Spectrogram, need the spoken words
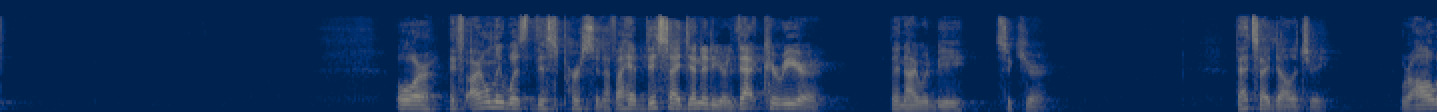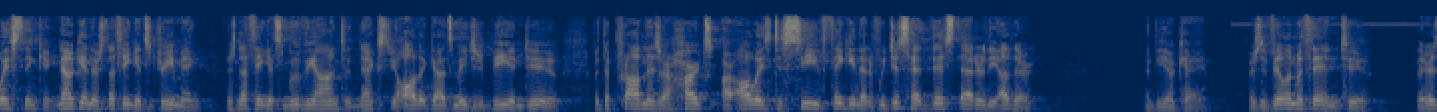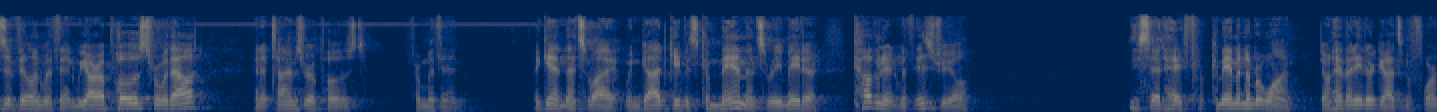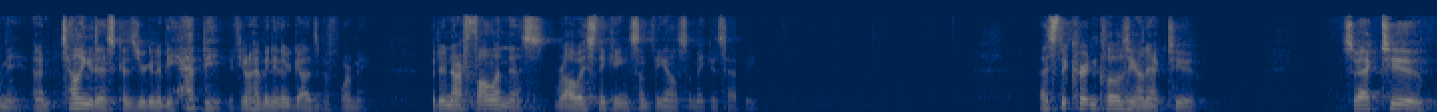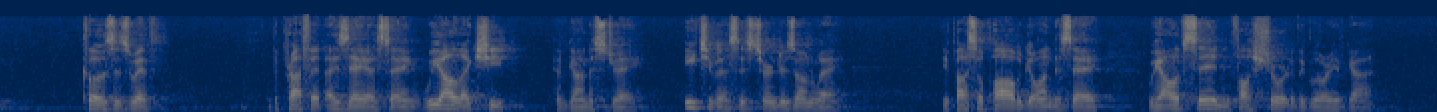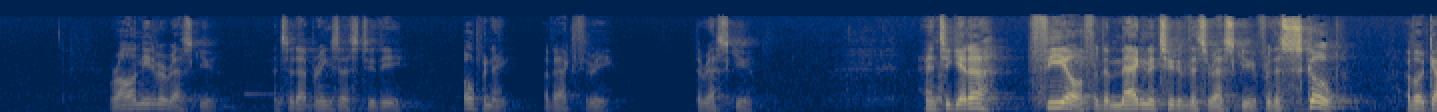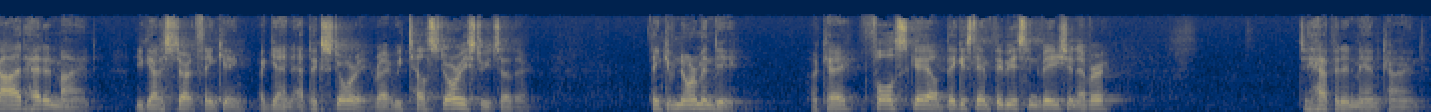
Or if I only was this person, if I had this identity or that career, then I would be secure. That's idolatry. We're always thinking. Now, again, there's nothing against dreaming. There's nothing against moving on to next, you know, all that God's made you to be and do. But the problem is our hearts are always deceived, thinking that if we just had this, that, or the other, it'd be okay. There's a villain within, too. There is a villain within. We are opposed from without, and at times we're opposed from within. Again, that's why when God gave his commandments, where he made a covenant with Israel, he said, Hey, commandment number one, don't have any other gods before me. And I'm telling you this because you're going to be happy if you don't have any other gods before me. But in our fallenness, we're always thinking something else will make us happy. That's the curtain closing on Act 2. So, Act 2 closes with the prophet Isaiah saying, We all, like sheep, have gone astray. Each of us has turned his own way. The Apostle Paul would go on to say, We all have sinned and fall short of the glory of God. We're all in need of a rescue. And so that brings us to the opening of Act 3 the rescue. And to get a feel for the magnitude of this rescue, for the scope of what God had in mind, you got to start thinking again, epic story, right? We tell stories to each other. Think of Normandy, okay? Full scale, biggest amphibious invasion ever to happen in mankind.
